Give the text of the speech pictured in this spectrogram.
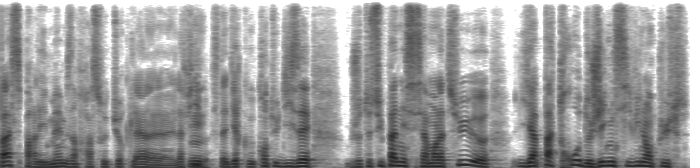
passe par les mêmes infrastructures que la, la fibre. Mm. C'est-à-dire que quand tu disais, je te suis pas nécessairement là-dessus, euh, il n'y a pas trop de génie civil en plus.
